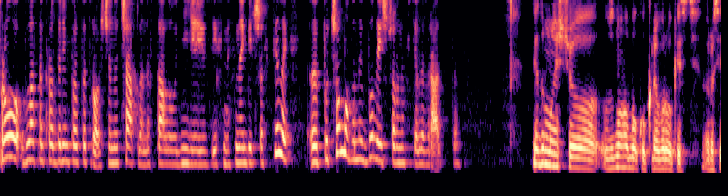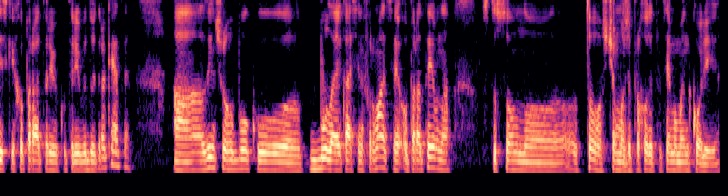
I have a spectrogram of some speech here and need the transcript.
Про власне про Дніпропетровщину Чаплини стало однією з їхніх найбільших цілей. Е, По чому вони були і що вони хотіли вразити? Я думаю, що з одного боку криворукість російських операторів, котрі ведуть ракети, а з іншого боку, була якась інформація оперативна стосовно того, що може проходити в цей момент колії.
